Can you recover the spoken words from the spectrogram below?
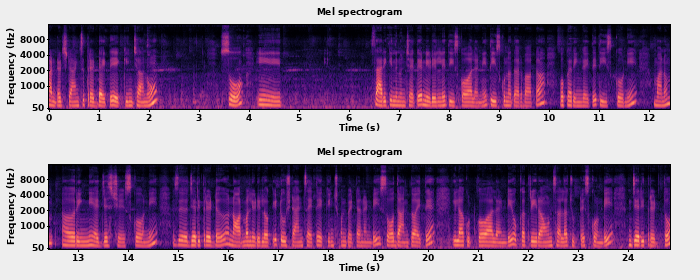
హండ్రెడ్ స్టాండ్స్ థ్రెడ్ అయితే ఎక్కించాను. సో ఈ శారీ కింద నుంచి అయితే నీడిల్ని తీసుకోవాలని తీసుకున్న తర్వాత ఒక రింగ్ అయితే తీసుకొని మనం రింగ్ని అడ్జస్ట్ చేసుకొని జరి థ్రెడ్ నార్మల్ నీడిలోకి టూ స్టాండ్స్ అయితే ఎక్కించుకొని పెట్టానండి. సో దాంతో అయితే ఇలా కుట్టుకోవాలండి. ఒక త్రీ రౌండ్స్ అలా చుట్టేసుకోండి జరి థ్రెడ్తో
